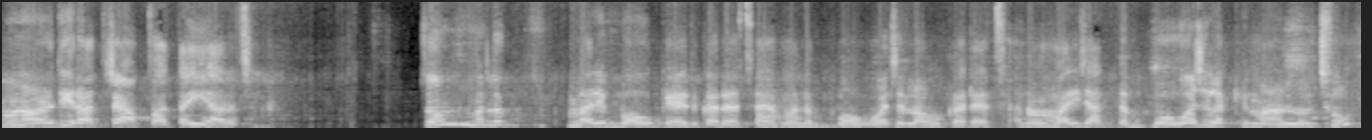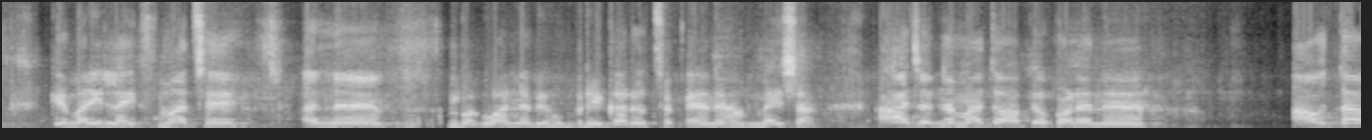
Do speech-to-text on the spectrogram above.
મને અડધી રાત્રે આપવા તૈયાર છે. તો મતલબ મારી બહુ કેર કરે છે, મને બહુ જ લવ કરે છે. અને હું મારી જાતે બહુ જ લખી માનું છું કે મારી લાઈફમાં છે અને ભગવાનને બી હું પ્રે કરું છું કે એને હંમેશા આ જન્મમાં તો આપ્યો પણ એને આવતા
